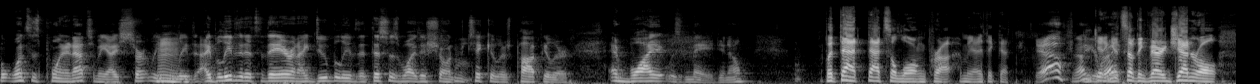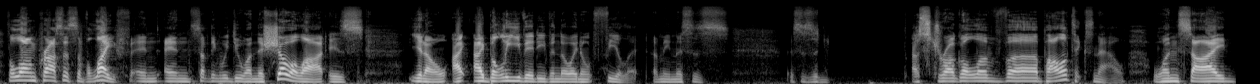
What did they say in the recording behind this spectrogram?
but once it's pointed out to me, I certainly Hmm. believe that. I believe that it's there, and I do believe that this is why this show in Hmm. particular is popular, and why it was made. You know? But that that's a long pro. I mean, I think that Yeah, no, you're getting right. at something very general. The long process of life, and and something we do on this show a lot is, you know, I I believe it even though I don't feel it. I mean, this is this is a a struggle of uh, politics now. One side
